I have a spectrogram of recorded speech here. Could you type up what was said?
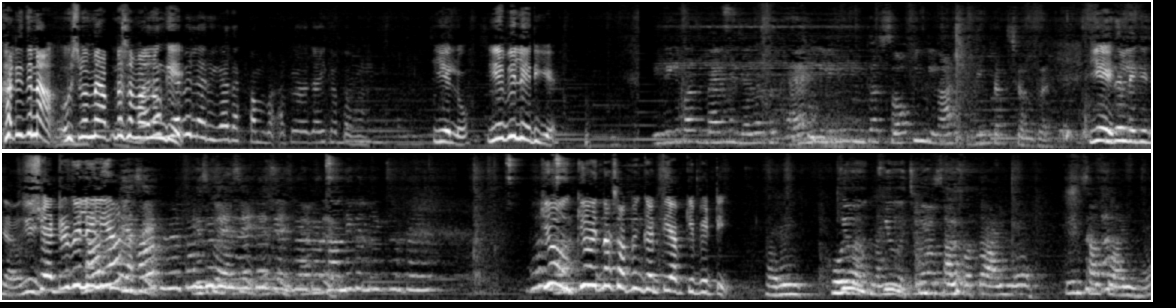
खरीदना उसमें मैं अपना सामान लूँगी। है ये लो ये भी ले रही है। दीदी के पास बैग में जगह तो है नहीं। लेकिन इनका शॉपिंग लास्ट दिन तक चल रहा है। ये इधर लेके जाओगे? स्वेटर भी ले लिया? इसको ऐसे ऐसे क्यों क्यों इतना शॉपिंग करती है आपकी बेटी? अरे कोई बात नहीं क्यों? तीन साल को तो आई है तीन साल को आई है।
